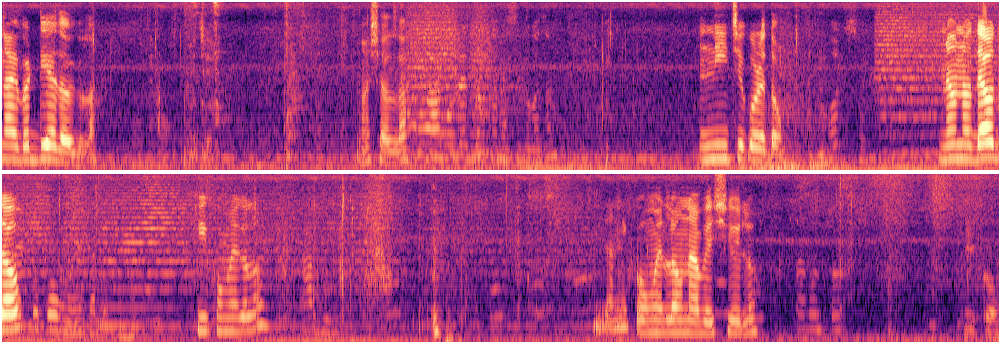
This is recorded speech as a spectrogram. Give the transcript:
না এবার দিয়ে দাও এগুলা মাশাল্লাহ নিচে করে দাও। নাও নাও দাও দাও। কি কমে গেল? কি জানি কমে এলো না বেশি হইল। কি কও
